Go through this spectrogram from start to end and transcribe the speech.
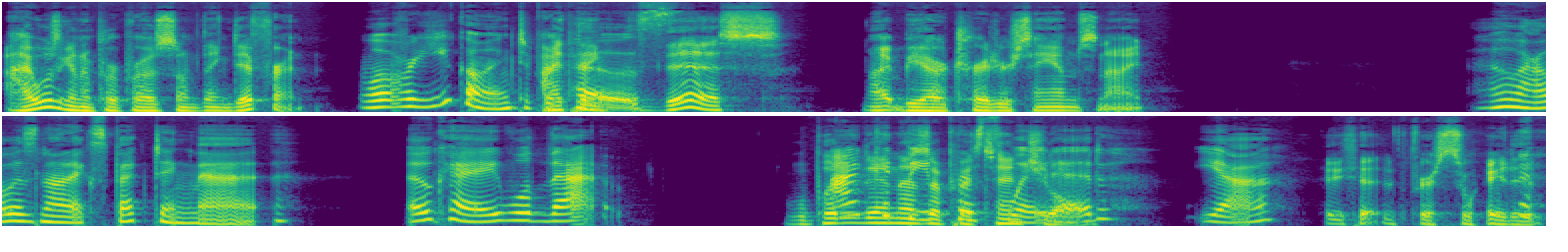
I was going to propose something different. What were you going to I think propose? this might be our Trader Sam's night. oh, I was not expecting that. Okay, well that We'll put I it in as a potential. Yeah. persuaded.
